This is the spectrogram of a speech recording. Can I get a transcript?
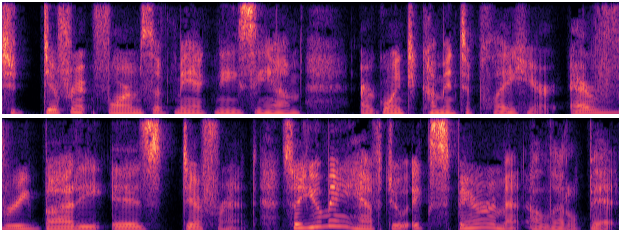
to different forms of magnesium are going to come into play here. Everybody is different. So you may have to experiment a little bit.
